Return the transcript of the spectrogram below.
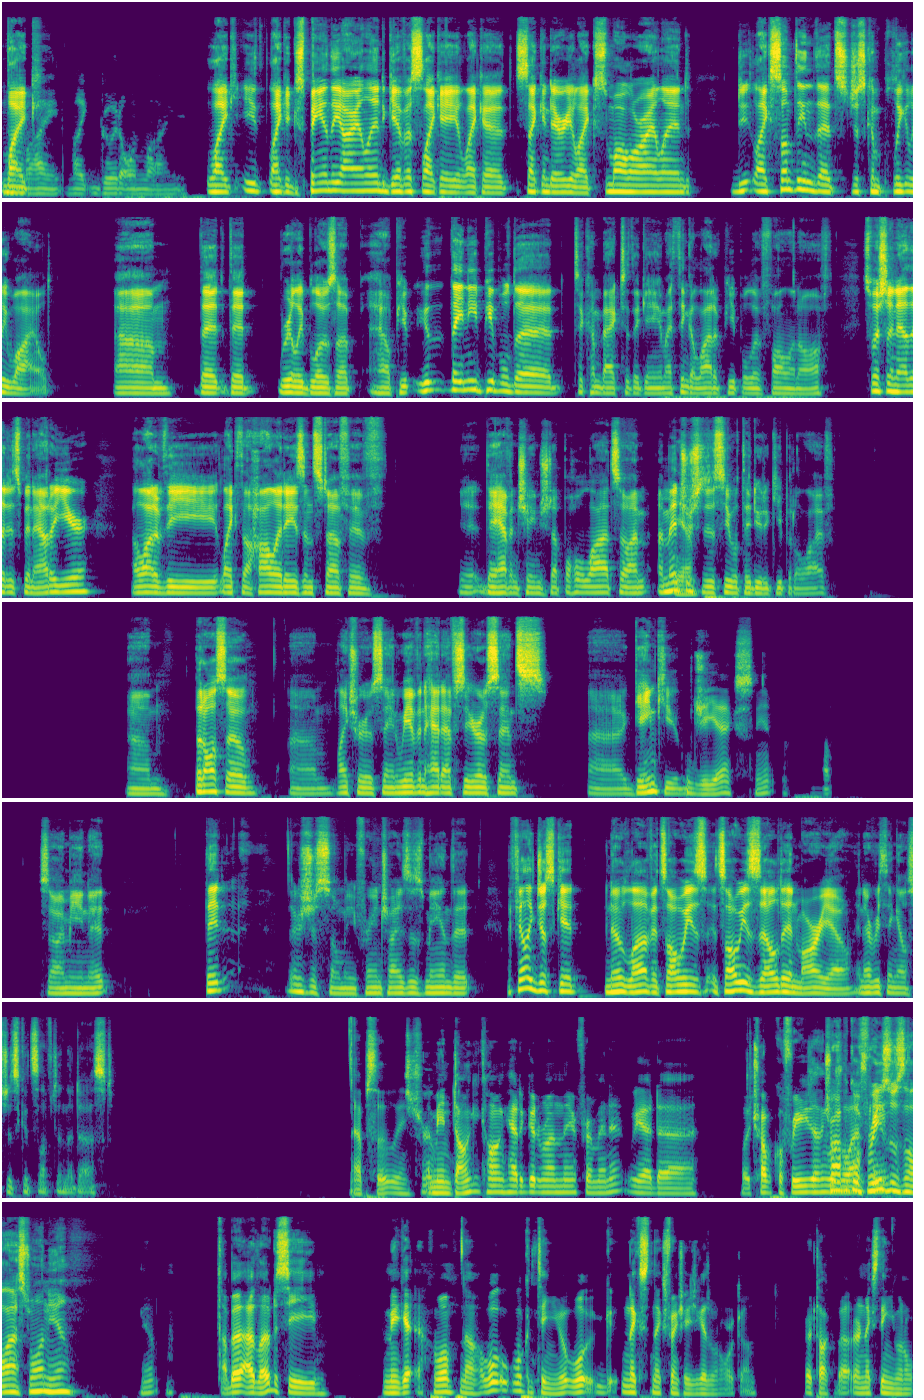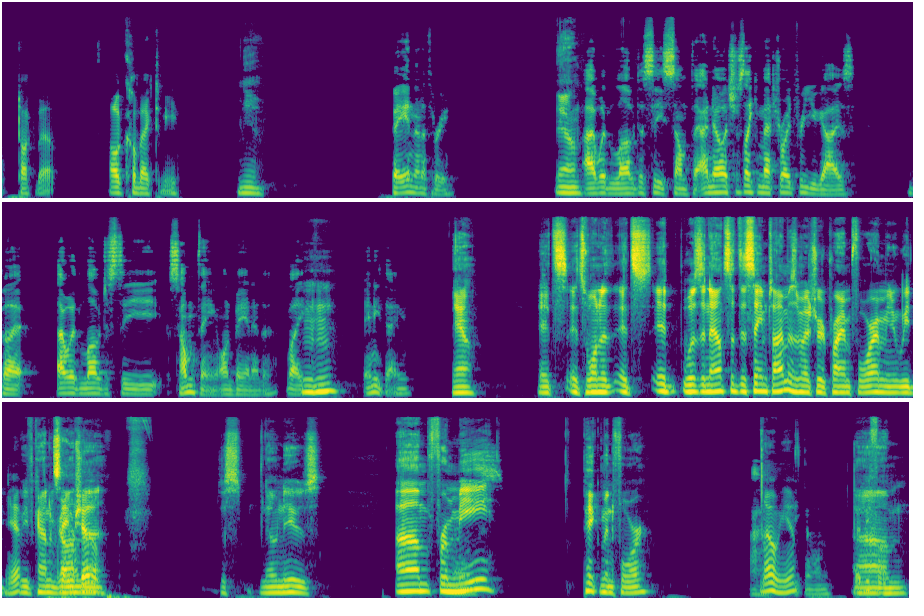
like online, like good online. like like expand the island give us like a like a secondary like smaller island do, like something that's just completely wild um that that really blows up how people they need people to to come back to the game i think a lot of people have fallen off especially now that it's been out a year a lot of the like the holidays and stuff have they haven't changed up a whole lot so i'm i'm Yeah. interested to see what they do to keep it alive um but also um like Shreya was saying we haven't had f-zero since uh gamecube GX. Yep. so I mean it they there's just so many franchises, man, that I feel like just get no love. It's always it's always Zelda and Mario and everything else just gets left in the dust. Absolutely. It's I mean, Donkey Kong had a good run there for a minute. We had uh, what Tropical Freeze. I think Tropical was the last Freeze game. was the last one, yeah. Yep. I bet I'd love to see. I mean, get well. No, we'll we'll continue. We'll, next next franchise you guys want to work on or talk about, or next thing you want to talk about. I'll come back to me. Yeah. Bayonetta three. Yeah. I would love to see something. I know it's just like Metroid for you guys, but I would love to see something on Bayonetta, like hmm anything. Yeah. It's it's one of it's it was announced at the same time as Metroid Prime 4. I mean, we Yep, we've kind of same gone show. to just no news. Um for me, Pikmin 4. Ah, Oh, yeah. take that one. That'd be fun. Um,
